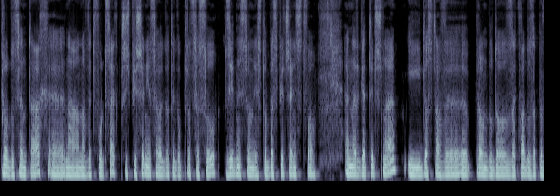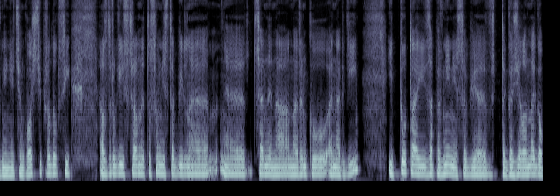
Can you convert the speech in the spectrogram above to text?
producentach, e, na, na wytwórcach, przyspieszenie całego tego procesu. Z jednej strony jest to bezpieczeństwo energetyczne i dostawy prądu do zakładu, zapewnienie ciągłości produkcji, a z drugiej strony to są niestabilne e, ceny na, na rynku energii i tutaj zapewnienie sobie tego zielonego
